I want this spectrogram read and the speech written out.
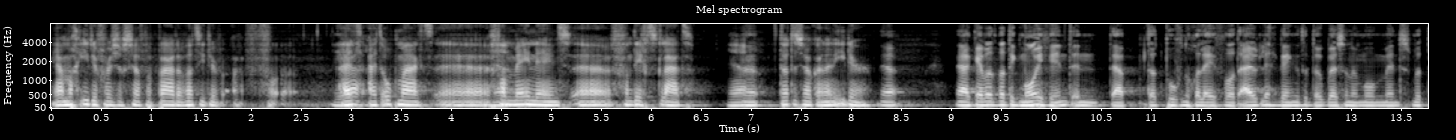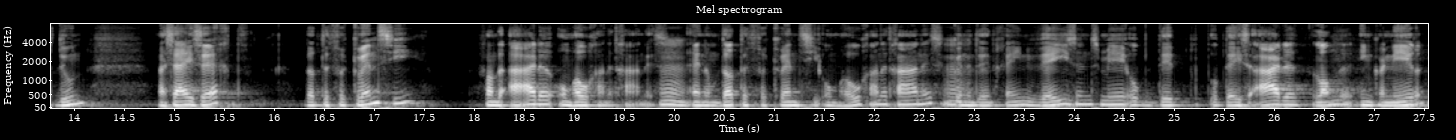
ja, mag ieder voor zichzelf bepalen wat hij er Ja. uit, uit opmaakt, eh, van meeneemt, eh, van dicht slaat. Ja. Dat is ook aan een ieder. Ja. Ja, kijk, wat, wat ik mooi vind, en daar, dat behoeft nog wel even wat uitleg. Ik denk dat het ook best wel een moment is om dat te doen. Maar zij zegt dat de frequentie van de aarde omhoog aan het gaan is. Mm. En omdat de frequentie omhoog aan het gaan is, Mm. kunnen er geen wezens meer op, dit, op deze aarde landen, incarneren,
